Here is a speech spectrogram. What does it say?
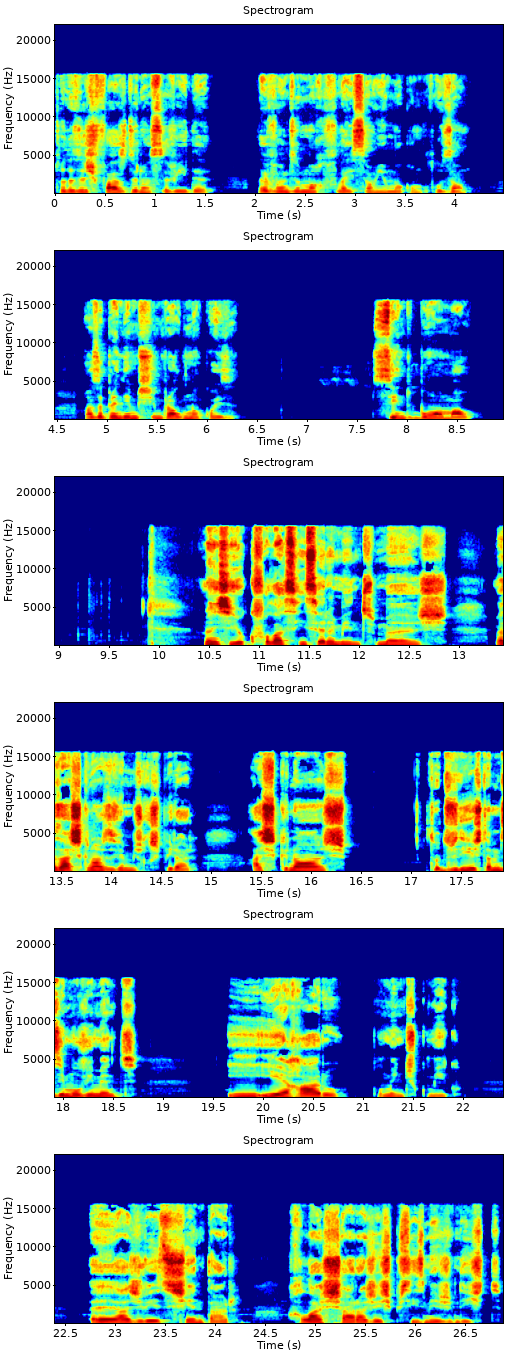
todas as fases da nossa vida levam-nos a uma reflexão e a uma conclusão. Nós aprendemos sempre alguma coisa, sendo bom ou mau. Nem sei o que falar sinceramente, mas, mas acho que nós devemos respirar. Acho que nós todos os dias estamos em movimento e, e é raro, pelo menos comigo, eh, às vezes sentar, relaxar, às vezes preciso mesmo disto.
